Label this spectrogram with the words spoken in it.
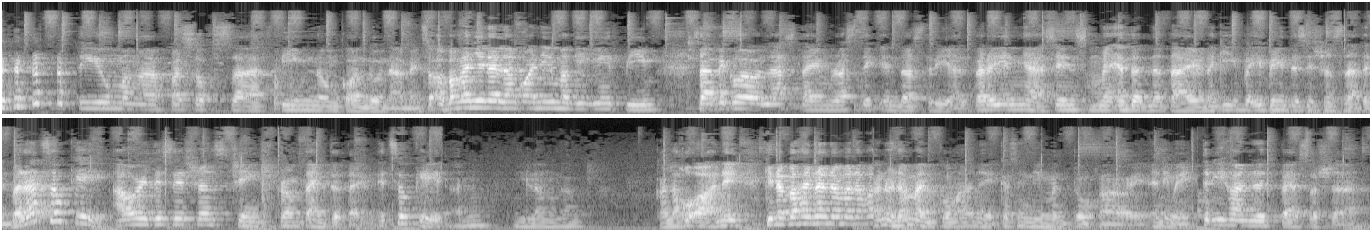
ito yung mga pasok sa theme ng condo namin. So, abangan nyo na lang kung ano yung magiging theme. Sabi ko last time, rustic industrial. Pero yun nga, since may edad na tayo, nag-iiba-iba yung decisions natin. But that's okay. Our decisions change from time to time. It's okay. Ano? Hilang lang. Kala ko anay. Kinabahan na naman ako. Ano naman kung anay kasi hindi man to kaway. Anyway, 300 pesos siya.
